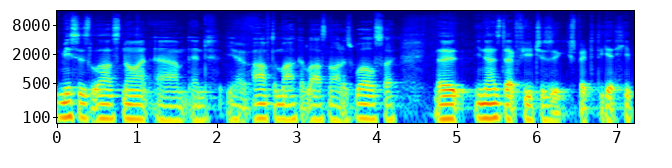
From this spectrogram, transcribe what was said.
misses last night um, and you know after market last night as well. So the Nasdaq futures are expected to get hit.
